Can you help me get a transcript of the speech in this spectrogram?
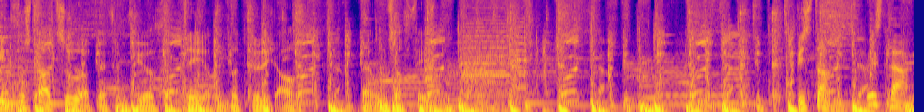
Infos dazu auf FM4 und natürlich auch bei uns auf Facebook. Bis dann. Bis dann.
